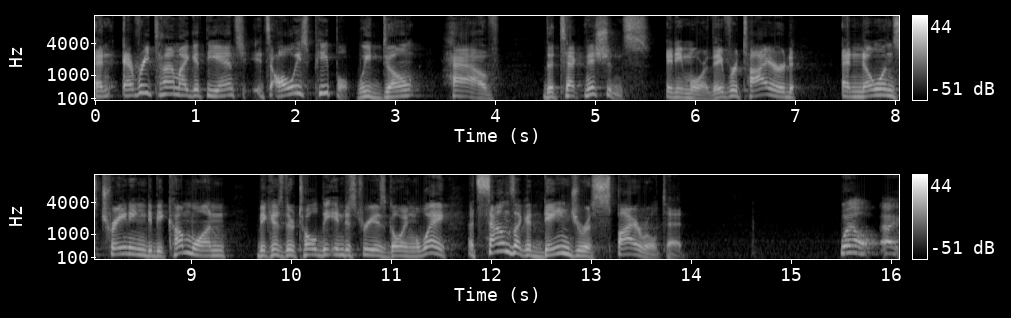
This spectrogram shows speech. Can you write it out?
And every time I get the answer, it's always people. We don't have the technicians anymore. They've retired, and no one's training to become one because they're told the industry is going away. That sounds like a dangerous spiral, Ted. Well, uh,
